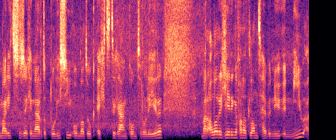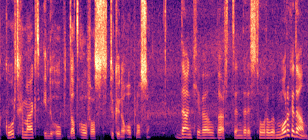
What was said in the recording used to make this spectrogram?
maar iets te zeggen naar de politie om dat ook echt te gaan controleren. Maar alle regeringen van het land hebben nu een nieuw akkoord gemaakt in de hoop dat alvast te kunnen oplossen. Dankjewel Bart. En de rest horen we morgen dan.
